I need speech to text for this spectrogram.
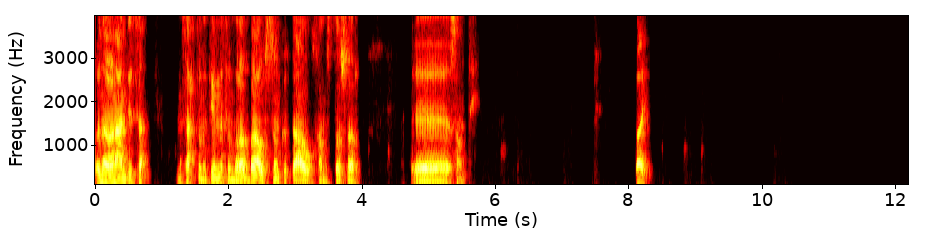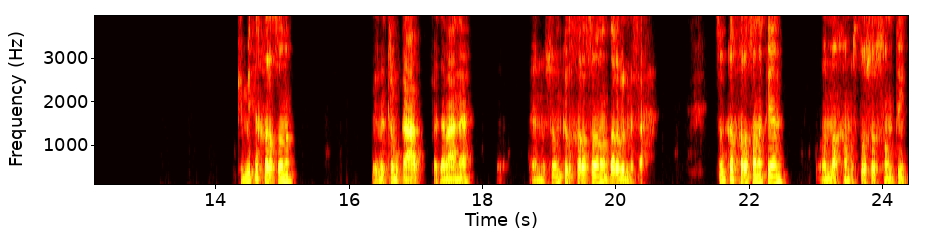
قلنا لو أنا عندي سقف مساحته 200 متر مربع والسمك بتاعه 15 سنتي. طيب. كمية الخرسانة بالمتر مكعب فده معناه إن سمك الخرسانة ضرب المساحة. سمك الخرسانة كام؟ قلنا 15 سنتي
